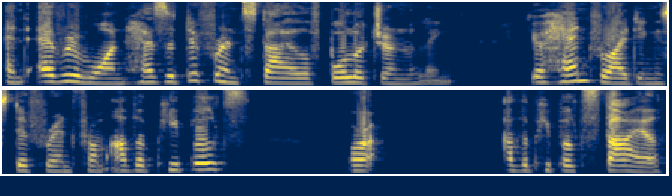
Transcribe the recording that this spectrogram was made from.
And everyone has a different style of bullet journaling. Your handwriting is different from other people's, or other people's style.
